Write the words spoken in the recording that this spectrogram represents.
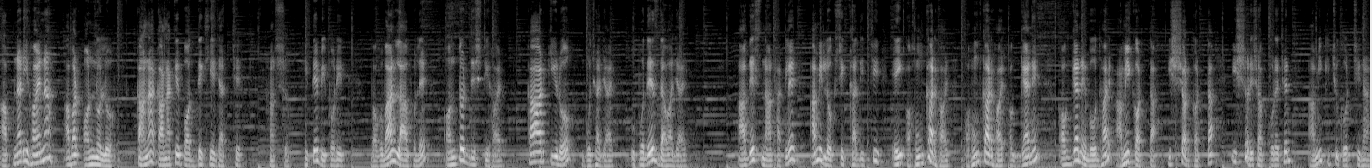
আপনারই হয় না, আবার অন্য লোক। কানা কানাকে পথ দেখিয়ে যাচ্ছে হাস্য। হিতে বিপরীত। ভগবান লাভ হলে অন্তর্দৃষ্টি হয়। কার কি রোগ বোঝা যায়, উপদেশ দেওয়া যায়। আদেশ না থাকলে আমি লোক শিক্ষা দিচ্ছি, এই অহংকার হয়। অহংকার হয় অজ্ঞানে। অজ্ঞানে বোধ হয় আমি কর্তা, ঈশ্বর কর্তা। ঈশ্বরই সব করেছেন, আমি কিছু করছি না।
